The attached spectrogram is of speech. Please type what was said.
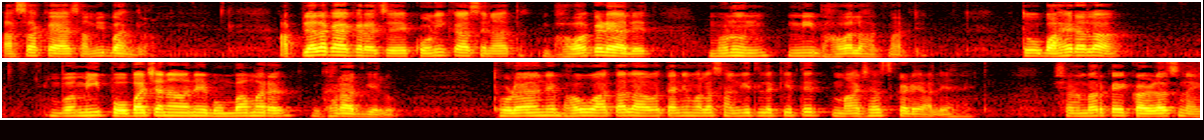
असा कयास आम्ही बांधला. आपल्याला काय करायचंय? कोणी का असेनात भावाकडे आलेत? म्हणून मी भावाला हाक मारले. तो बाहेर आला व मी पोबाच्या नावाने बुंबा मारत घरात गेलो. थोड्या वेळाने भाऊ आत आला व त्याने मला सांगितलं की ते माझ्याचकडे आले आहेत. क्षणभर काही कळलंच नाही.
